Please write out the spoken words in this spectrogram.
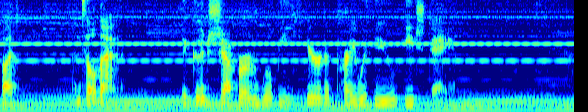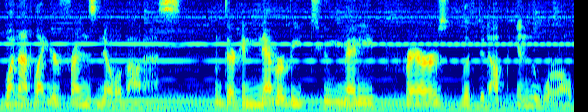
but until then, the Good Shepherd will be here to pray with you each day. Why not let your friends know about us? There can never be too many prayers lifted up in the world.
